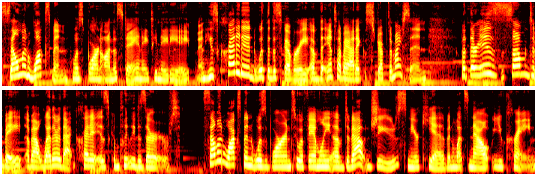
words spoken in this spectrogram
Selman Waksman was born on this day in 1888, and he's credited with the discovery of the antibiotic streptomycin but there is some debate about whether that credit is completely deserved. Selman Waksman was born to a family of devout Jews near Kiev in what's now Ukraine,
